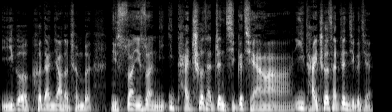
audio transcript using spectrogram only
一个客单价的成本，你算一算，你一台车才挣几个钱啊？一台车才挣几个钱？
